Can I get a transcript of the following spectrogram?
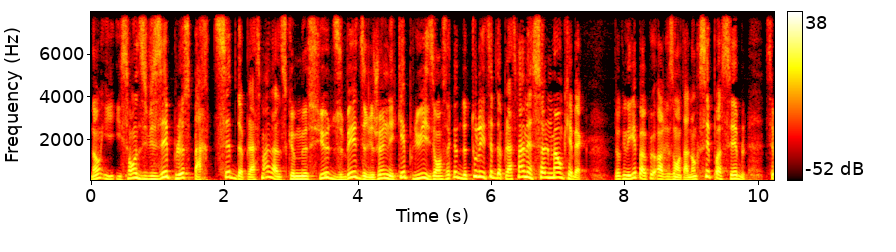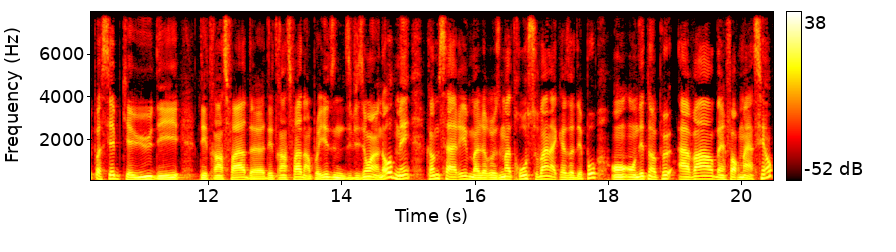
Donc, ils, sont divisés plus par type de placement, tandis que M. Dubé dirigeait une équipe, lui, ils- on s'occupe de tous les types de placements, mais seulement au Québec. Donc une équipe un peu horizontale. Donc c'est possible, c'est possible qu'il y ait eu des des transferts de des transferts d'employés d'une division à une autre, mais comme ça arrive malheureusement trop souvent à la de dépôt, on, on est un peu avare d'informations.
